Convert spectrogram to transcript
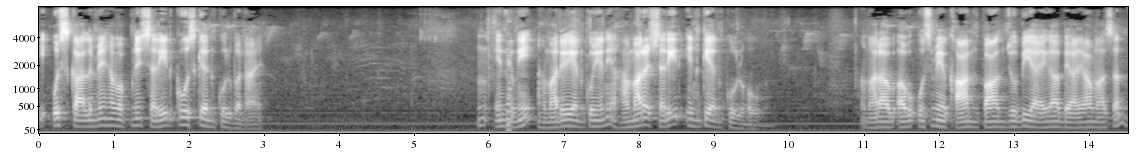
कि उस काल में हम अपने शरीर को उसके अनुकूल बनाएँ। इनने हमारे अनुकूल, यानी हमारा शरीर इनके अनुकूल हो। हमारा अब उसमें खान पान जो भी आएगा, व्यायाम, आसन,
